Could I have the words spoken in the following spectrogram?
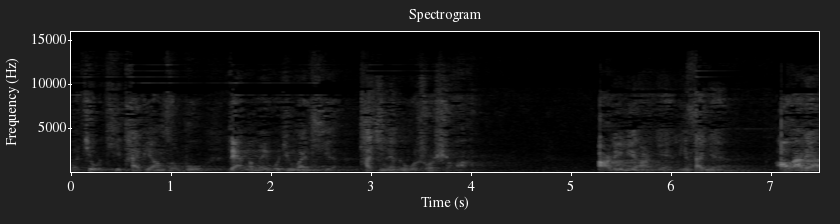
我就是替太平洋总部两个美国军官提的。他今天跟我说实话。二零零二年、零三年，澳大利亚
